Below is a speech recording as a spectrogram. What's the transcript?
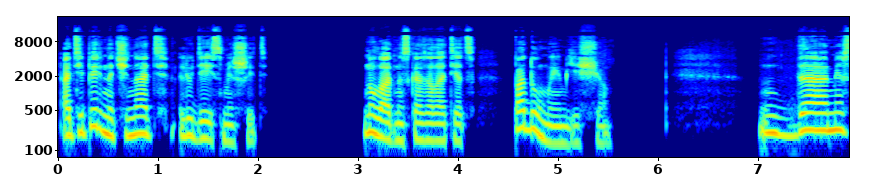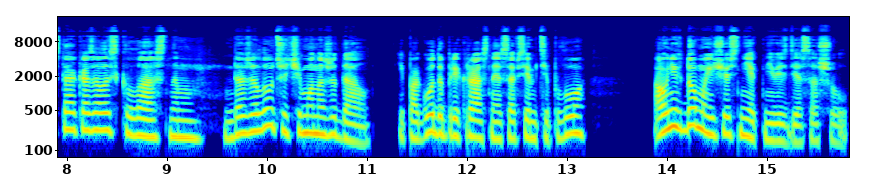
А теперь начинать людей смешить. «Ну ладно», — сказал отец, — «подумаем еще». Да, место оказалось классным, даже лучше, чем он ожидал. И погода прекрасная, совсем тепло, а у них дома еще снег не везде сошел.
